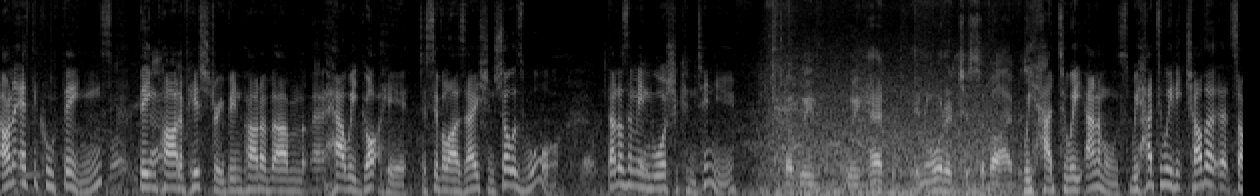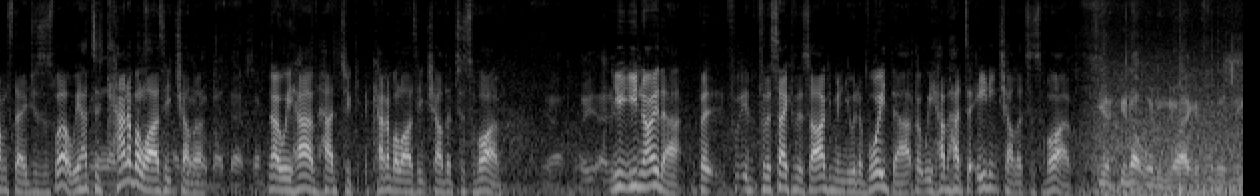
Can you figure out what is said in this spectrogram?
unethical things Well, being part of history, being part of um, how we got here to civilization. So is war. That doesn't mean war should continue. But we we had, in order to survive. We had to eat animals. We had to eat each other at some stages as well. We had to Well, cannibalize each other. about that. Some- No, we have had to cannibalize each other to survive. Yeah. You, you know that, but for, for the sake of this argument, you would avoid that. But we have had to eat each other to survive. you're, you're not winning your argument with me.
